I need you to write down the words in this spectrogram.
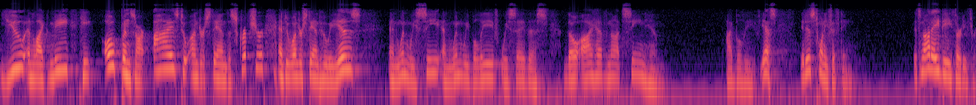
you and like me. He opens our eyes to understand the Scripture and to understand who He is. And when we see and when we believe, we say this Though I have not seen Him, I believe. Yes, it is 2015. It's not AD 33.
